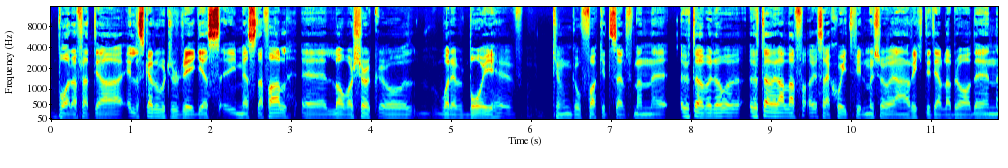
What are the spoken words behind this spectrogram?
bara för att jag älskar Robert Rodriguez i mesta fall. Eh, Lava Shark och whatever, Boy eh, can go fuck itself. Men eh, utöver, då- utöver alla så här skitfilmer så är han riktigt jävla bra. Det är en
